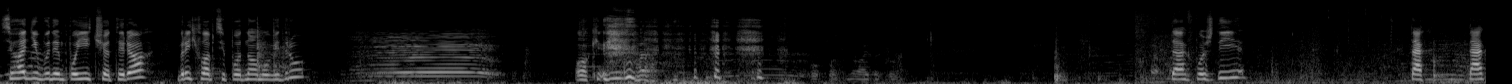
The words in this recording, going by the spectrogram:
Сьогодні будемо поїти чотирьох. Беріть хлопці по одному відру. О, кі- Так, пожди. Так, так,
